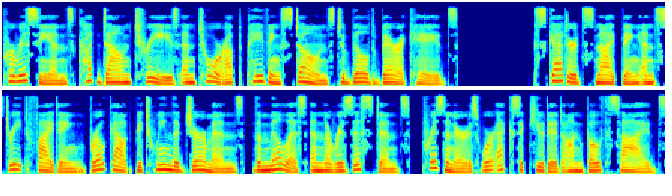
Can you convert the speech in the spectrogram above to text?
Parisians cut down trees and tore up paving stones to build barricades. Scattered sniping and street fighting broke out between the Germans, the milice and the resistance. Prisoners were executed on both sides.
